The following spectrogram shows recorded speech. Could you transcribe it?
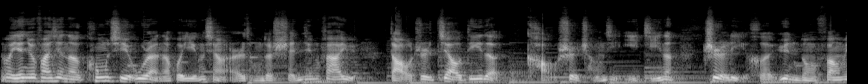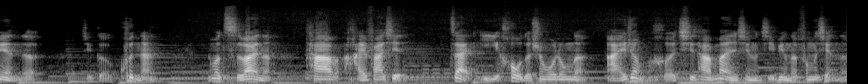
那么研究发现呢，空气污染呢会影响儿童的神经发育，导致较低的考试成绩，以及呢智力和运动方面的。这个困难。那么此外呢，他还发现，在以后的生活中呢，癌症和其他慢性疾病的风险呢，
